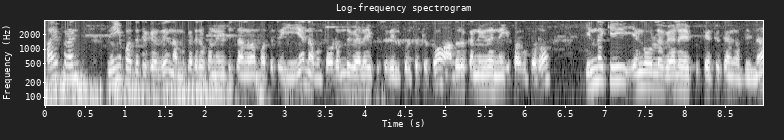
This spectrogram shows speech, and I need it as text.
ஹாய் ஃப்ரெண்ட்ஸ் நீங்கள் பார்த்துட்டு இருக்கிறது நம்ம கதிர பண்ண யூடியூப் சேனல் தான் பார்த்துட்டு இருக்கீங்க நம்ம தொடர்ந்து வேலைவாய்ப்பு செய்தியில் கொடுத்துட்ருக்கோம் அதோட கண்ணி தான் இன்றைக்கி பார்க்க போகிறோம் இன்றைக்கி எங்கே உள்ள வேலைவாய்ப்பு கேட்டிருக்காங்க அப்படின்னா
